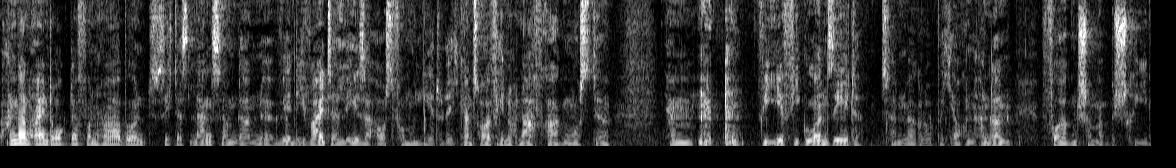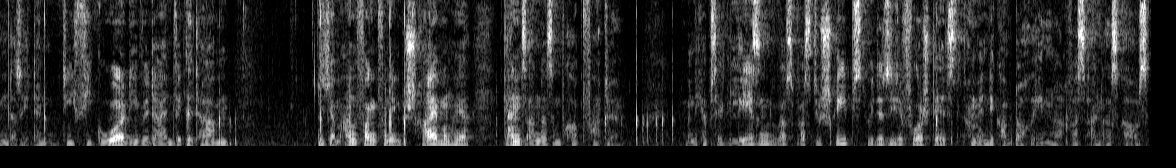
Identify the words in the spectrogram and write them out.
anderen Eindruck davon habe und sich das langsam dann, äh, während ich weiterlese, ausformuliert. Oder ich ganz häufig noch nachfragen musste, ähm, wie ihr Figuren seht. Das hatten wir, glaube ich, auch in anderen Folgen schon mal beschrieben, dass ich dann die Figur, die wir da entwickelt haben, ich am Anfang von den Beschreibungen her ganz anders im Kopf hatte. Ich meine, ich habe es ja gelesen, was, was du schriebst, wie du sie dir vorstellst. Am Ende kommt doch eben noch was anderes raus.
